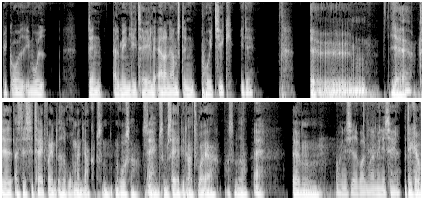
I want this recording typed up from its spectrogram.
begået imod den almindelige tale. Er der nærmest en poetik i det? Øh, ja, det, er- altså det er et citat fra en, der hedder Roman Jakobsen, en russer, som, Ja. som sagde, at litteratur er, og så videre. Ja. Øhm, Organiseret vold mod almindelig tale? det, kan jo,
